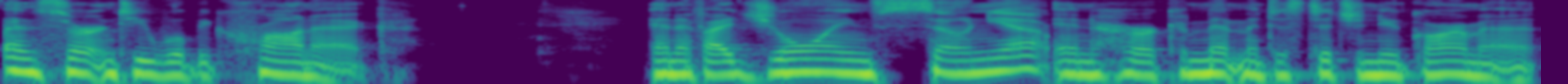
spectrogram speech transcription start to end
uncertainty will be chronic, and if I join Sonya in her commitment to stitch a new garment,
